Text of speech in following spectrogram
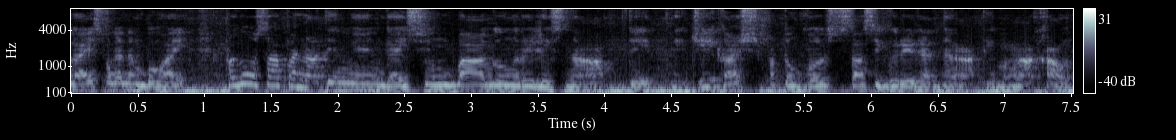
Guys, magandang buhay. Pag-uusapan natin ngayon guys yung bagong release na update ni GCash patungkol sa seguridad ng ating mga account.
